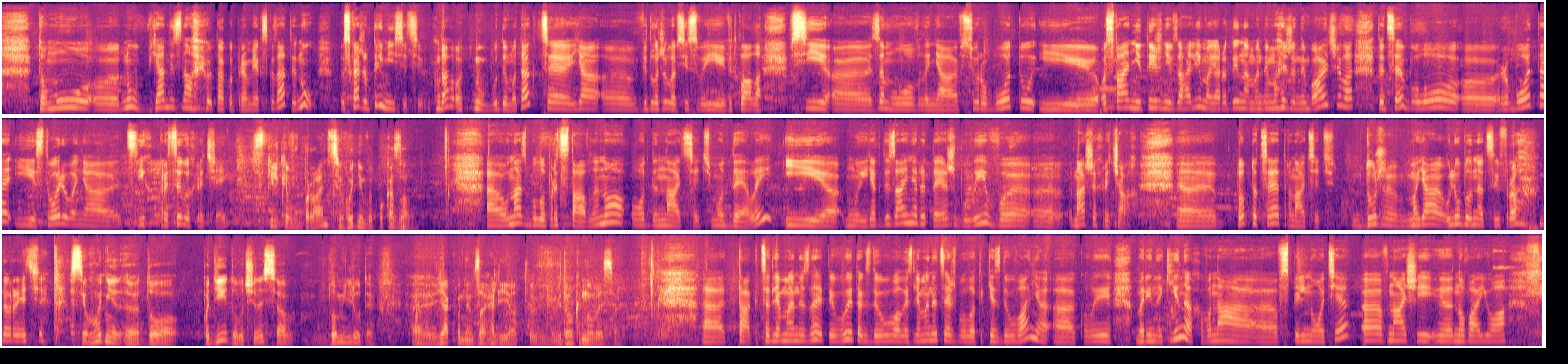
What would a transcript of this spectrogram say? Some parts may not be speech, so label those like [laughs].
Тому е, ну я не знаю [laughs] так, от прямо як сказати. Ну скажімо, три місяці. Да? От ну будемо так. Це я е, відложила всі свої, відклала всі е, замовлення, всю роботу. І останні тижні, взагалі, моя родина мене майже не бачила. То це було е, робота і створювання цих красивих речей. Скільки вбрань сьогодні ви показали? Е, У нас було представлено 11 моделей, і ми, як дизайнери, теж були в е, наших речах. Тобто це 13. Дуже моя улюблена цифра, [laughs] до речі. Сьогодні до події долучилися відомі люди. Е, Як вони взагалі от відгукнулися? Е, Так, це для мене, знаєте, ви так здивувались. Для мене це ж було таке здивування, е, коли Маріна Кінах, вона е, в спільноті в нашій нова ЮА.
